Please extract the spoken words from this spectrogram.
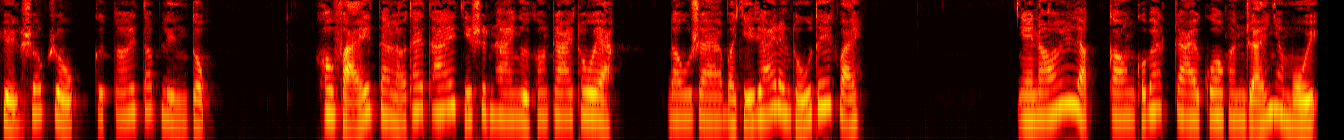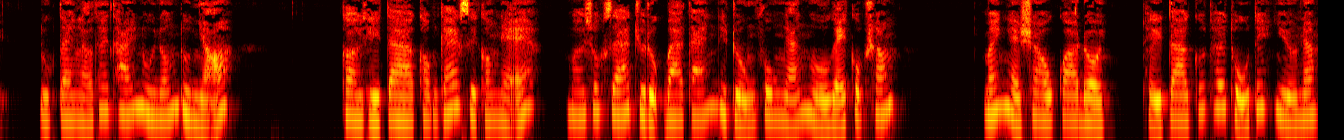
Chuyện sốt ruột cứ tới tấp liên tục. Không phải tang lão thái thái chỉ sinh hai người con trai thôi à? Đâu ra bà chị gái đang thủ tiết vậy? Nghe nói là con của bác trai của ông anh rể nhà muội được tang lão thái thái nuôi nấng từ nhỏ. Coi thì ta không khác gì con đẻ, mới xuất giá chưa được 3 tháng thì trượng phu ngã ngựa gãy cột sống. Mấy ngày sau qua đời, thị ta cứ thế thủ tiết nhiều năm.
